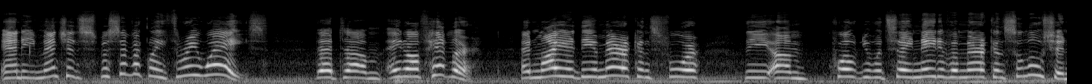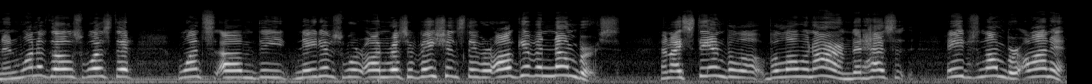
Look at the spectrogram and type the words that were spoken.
And he mentioned specifically three ways that um, Adolf Hitler admired the Americans for the um, quote, you would say, Native American solution. And one of those was that once um, the natives were on reservations, they were all given numbers. And I stand below, below an arm that has Abe's number on it.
